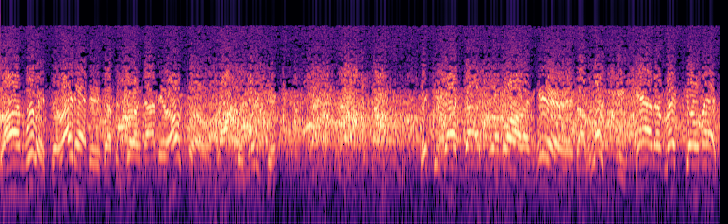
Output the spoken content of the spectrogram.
Ron Willis, the right-hander, is up and throwing down there also, along with Woodeshick. Pitches outside for a ball, and here is a lusty chant of Let's Go Mets.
